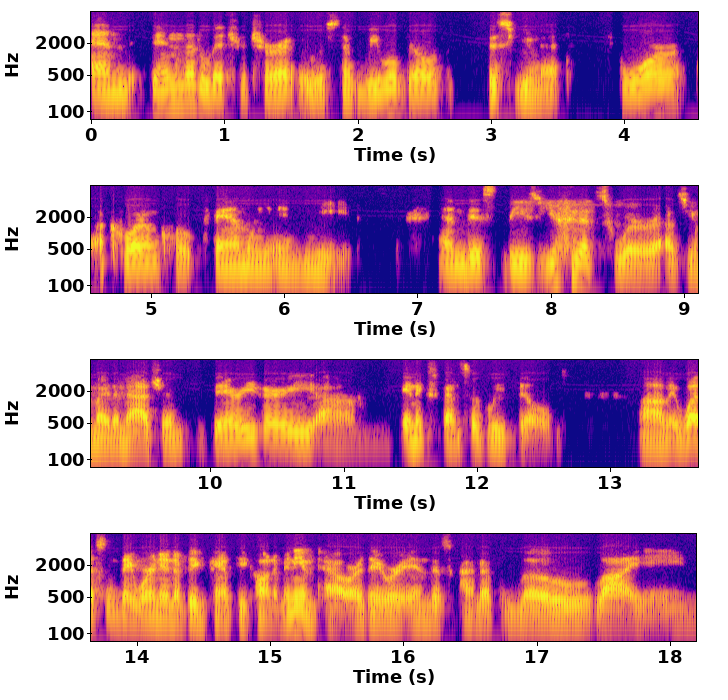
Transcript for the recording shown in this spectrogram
And in the literature, it was that we will build this unit for a quote unquote family in need. And this, these units were, as you might imagine, very, very um, inexpensively built. Um, it wasn't, they weren't in a big fancy condominium tower. They were in this kind of low lying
